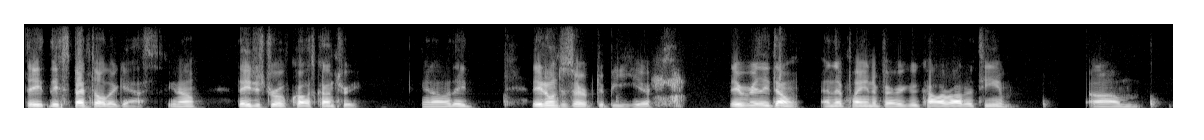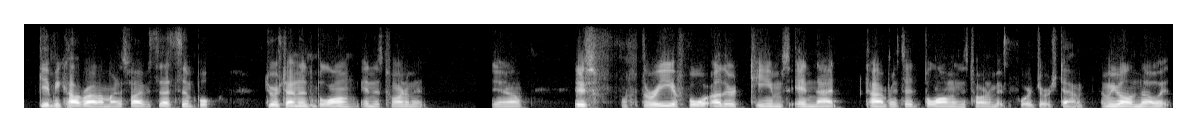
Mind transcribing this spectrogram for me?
they they spent all their gas. You know, they just drove cross country. You know, they they don't deserve to be here. They really don't, and they're playing a very good Colorado team. Um, give me Colorado minus five. It's that simple. Georgetown doesn't belong in this tournament. You know, there's three or four other teams in that conference that belong in this tournament before Georgetown, and we all know it.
